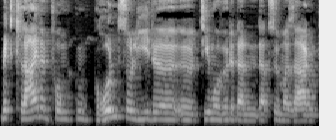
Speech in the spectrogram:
mit kleinen Punkten, grundsolide. Äh, Timo würde dann dazu immer sagen,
